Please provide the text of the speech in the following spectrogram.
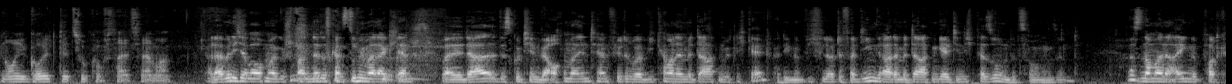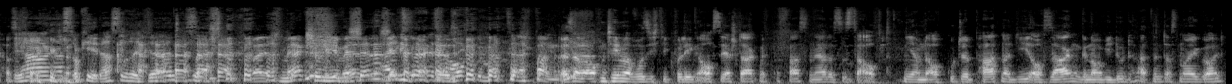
neue Gold der Zukunft, heißt ja immer. Ja, da bin ich aber auch mal gespannt, ne? das kannst du mir mal erklären, weil da diskutieren wir auch immer intern viel drüber, wie kann man denn mit Daten wirklich Geld verdienen und wie viele Leute verdienen gerade mit Daten Geld, die nicht personenbezogen sind. Das ist nochmal eine eigene podcast Ja, hast, okay, da hast du recht. Ja, interessant. Weil ich merke schon, hier werden Challenge aufgemacht, spannend. Das ist aber auch ein Thema, wo sich die Kollegen auch sehr stark mit befassen. Ja, das ist da auch, die haben da auch gute Partner, die auch sagen, genau wie du, Daten sind das neue Gold.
